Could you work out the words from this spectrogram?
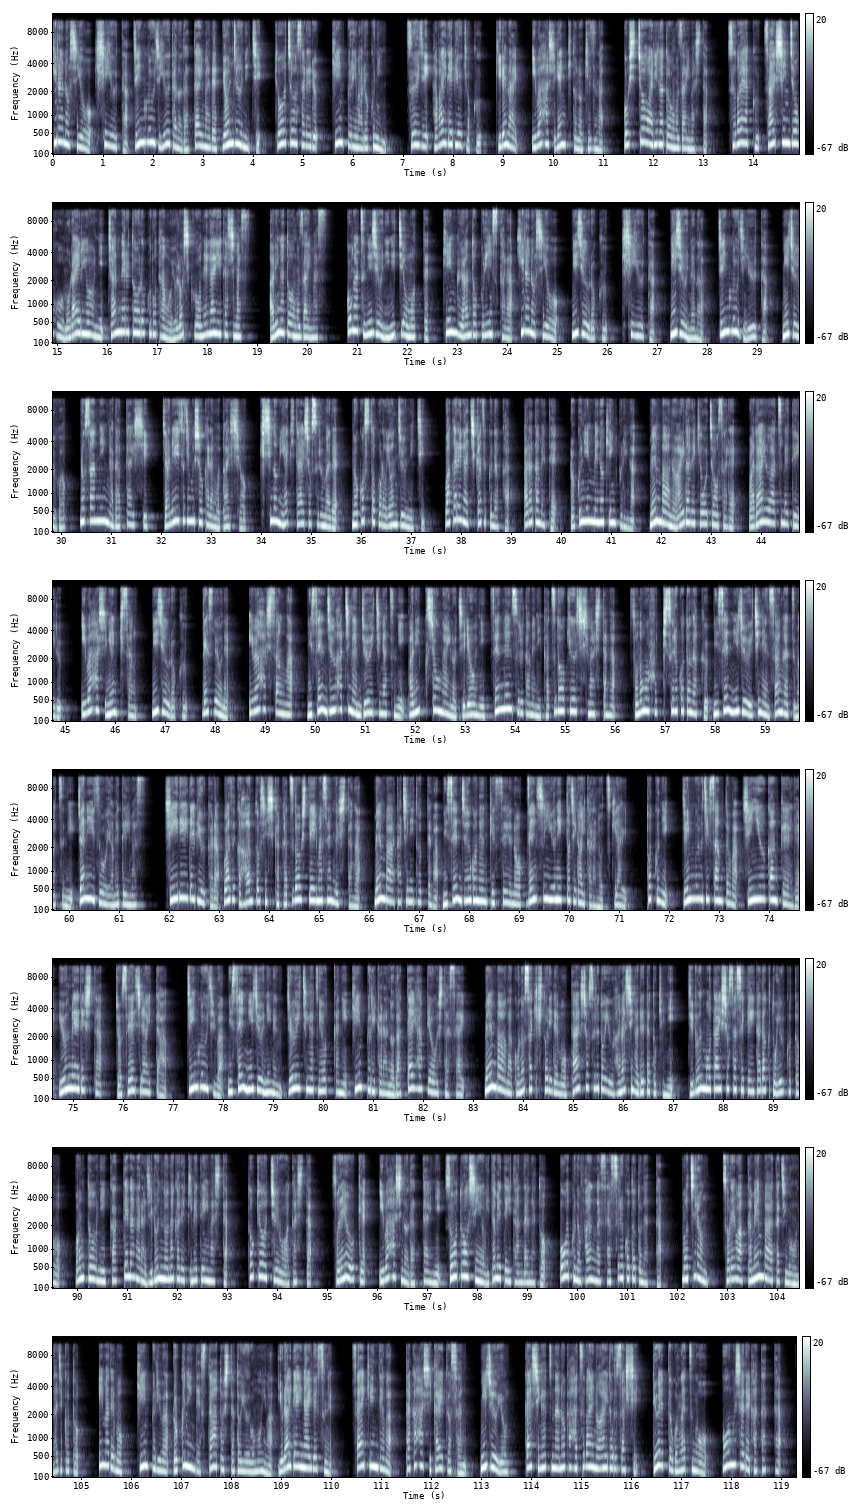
平野紫耀、岸優太、神宮寺勇太の脱退まで40日、強調される、キンプリは6人。数字、ハワイデビュー曲、切れない、岩橋玄樹との絆。ご視聴ありがとうございました。素早く最新情報をもらえるようにチャンネル登録ボタンをよろしくお願いいたします。ありがとうございます。5月22日をもって、 King & Prince から平野紫耀、26、岸優太、27、神宮寺優太、25の3人が脱退し、ジャニーズ事務所からも退所、岸野宮城退所するまで、残すところ40日。別れが近づく中、改めて、6人目のキンプリが、メンバーの間で強調され、話題を集めている、岩橋元気さん、26、ですよね。岩橋さんは、2018年11月にパニック障害の治療に専念するために活動休止しましたが、その後復帰することなく2021年3月末にジャニーズを辞めています。CD デビューからわずか半年しか活動していませんでしたが、メンバーたちにとっては2015年結成の前身ユニット時代からの付き合い。特に、神宮寺さんとは親友関係で有名でした、女性誌ライター。神宮寺は2022年11月4日にキンプリからの脱退発表をした際、メンバーがこの先一人でも退所するという話が出た時に、自分も退所させていただくということを、本当に勝手ながら自分の中で決めていました。と胸中を明かした。それを受け、岩橋の脱退に相当心を痛めていたんだなと、多くのファンが察することとなった。もちろん、それは他メンバーたちも同じこと。今でも、キンプリは6人でスタートしたという思いは揺らいでいないですね。最近では、高橋海人さん、24が4月7日発売のアイドル雑誌、デュエット5月号、ホーム社で語った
